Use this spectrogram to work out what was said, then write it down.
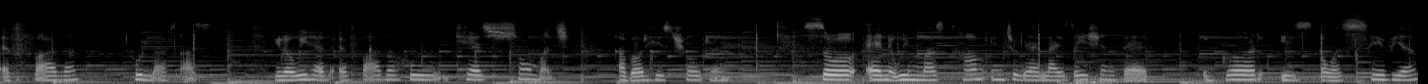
a father who loves us. You know, we have a father who cares so much about his children. So, and we must come into realization that God is our Savior,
